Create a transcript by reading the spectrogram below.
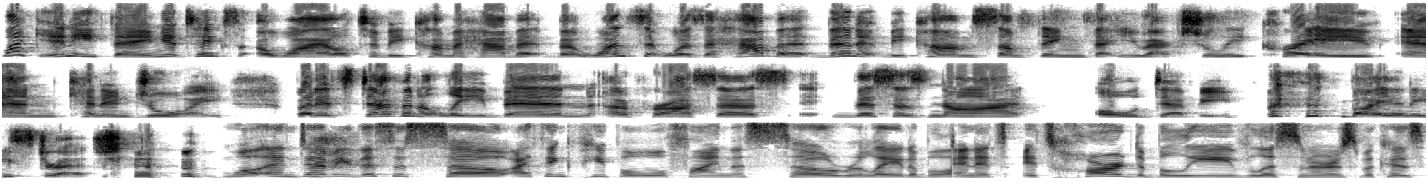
like anything, it takes a while to become a habit, but once it was a habit, then it becomes something that you actually crave and can enjoy. But it's definitely been a process. This is not old Debbie by any stretch. well, and Debbie, this is so I think people will find this so relatable and it's it's hard to believe listeners because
